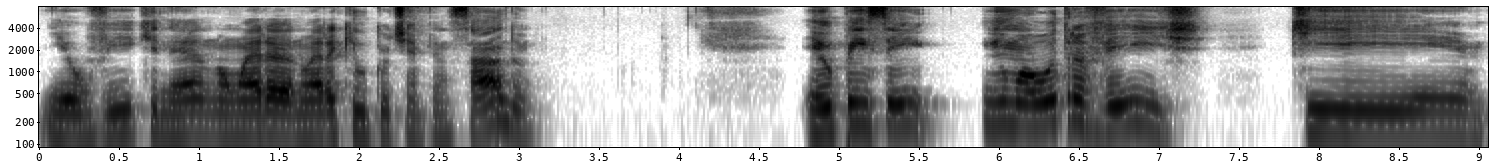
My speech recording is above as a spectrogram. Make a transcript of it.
e eu vi que, né, não era não era aquilo que eu tinha pensado, eu pensei em uma outra vez que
